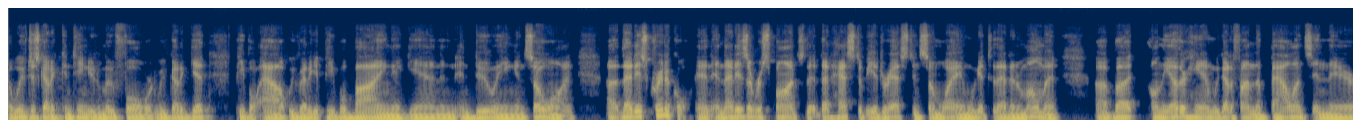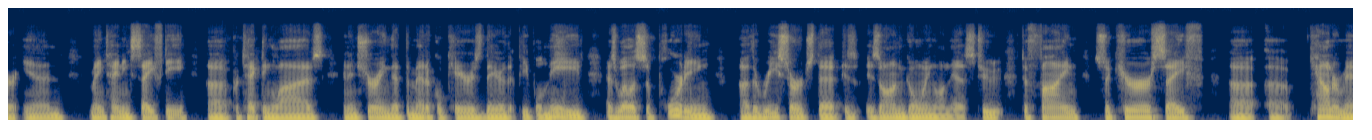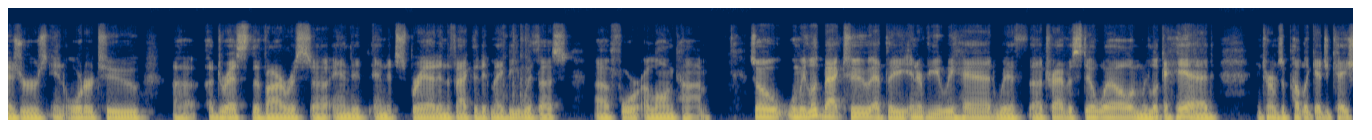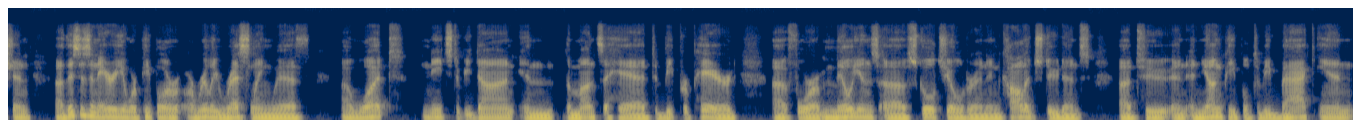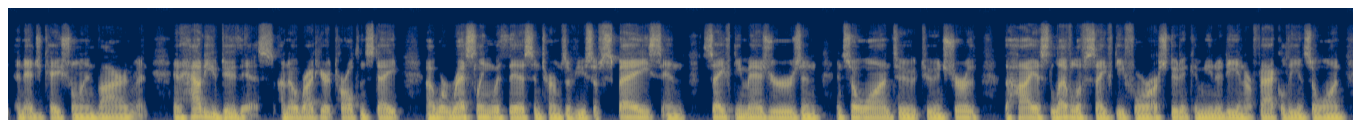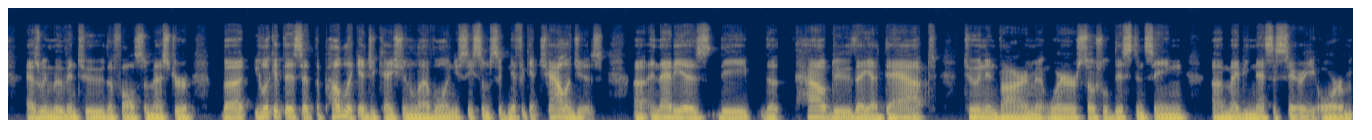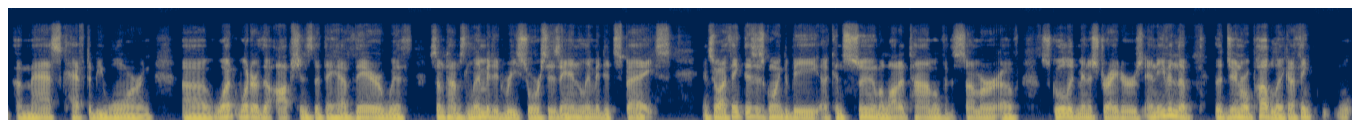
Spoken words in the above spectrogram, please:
that we've just got to continue to move forward. We've got to get people out. We've got to get people buying again and, and doing and so on uh, that is critical and, and that is a response that, that has to be addressed in some way and we'll get to that in a moment uh, but on the other hand we've got to find the balance in there in maintaining safety uh, protecting lives and ensuring that the medical care is there that people need as well as supporting uh, the research that is, is ongoing on this to to find secure safe uh, uh, countermeasures in order to uh, address the virus uh, and it and its spread and the fact that it may be with us uh, for a long time. So when we look back to at the interview we had with Travis Stillwell, and we look ahead in terms of public education, this is an area where people are, are really wrestling with uh, what needs to be done in the months ahead to be prepared uh, for millions of school children and college students uh, to and, and young people to be back in an educational environment. And how do you do this? I know right here at Tarleton State, uh, we're wrestling with this in terms of use of space and safety measures and and so on to to ensure the highest level of safety for our student community and our faculty and so on as we move into the fall semester. But you look at this at the public education level, and you see some significant challenges, uh, and that is the the how do they adapt to an environment where social distancing uh, may be necessary or a mask have to be worn. Uh, what what are the options that they have there with sometimes limited resources and limited space? And so I think this is going to be a consume a lot of time over the summer of school administrators and even the, the general public. I think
